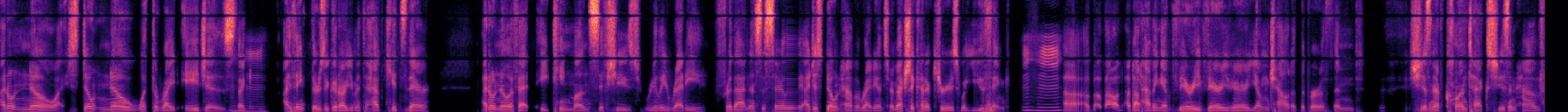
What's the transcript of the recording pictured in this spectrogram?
I don't know. I just don't know what the right age is. Like, Mhm. I think there's a good argument to have kids there. I don't know if at 18 months if she's really ready for that necessarily. I just don't have a right answer. I'm actually kind of curious what you think Mm-hmm. uh, about about having a very very very young child at the birth, and she doesn't have context. She doesn't have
